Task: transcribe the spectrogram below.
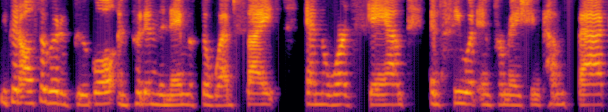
you can also go to Google and put in the name of the website and the word scam and see what information comes back.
